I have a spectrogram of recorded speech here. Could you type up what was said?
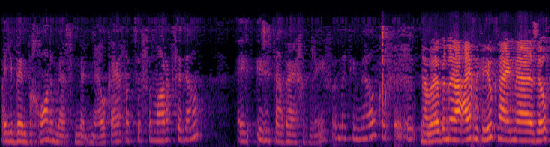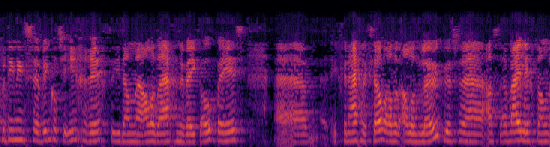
Maar je bent begonnen met, met melk eigenlijk te vermarkten dan. Is het daarbij gebleven met die melk? Of? Eh, eh? Nou, we hebben uh, eigenlijk een heel klein zelfbedieningswinkeltje ingericht, die dan alle dagen in de week open is. Ik vind eigenlijk zelf altijd alles leuk, dus als het aan ligt, dan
